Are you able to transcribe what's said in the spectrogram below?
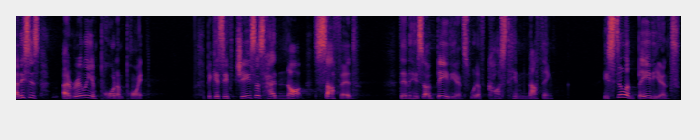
And this is a really important point because if Jesus had not suffered, then his obedience would have cost him nothing. He's still obedient,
